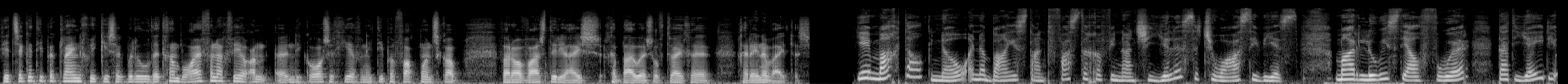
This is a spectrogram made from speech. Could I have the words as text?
Jy weet, seker tipe klein goedjies, ek bedoel, dit gaan baie vinnig vir jou 'n indikasie gee van die tipe vakmanskap wat daar was toe die huis gebou is of toe hy gerenoveer is. Jy mag dalk nou in 'n baie standvaste finansiële situasie wees, maar Louis stel voor dat jy die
